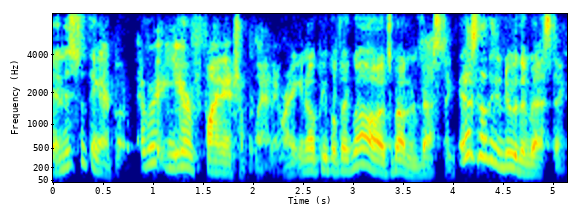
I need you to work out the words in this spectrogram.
and this is the thing I put every year financial planning, right? You know, people think, oh, it's about investing. It has nothing to do with investing.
